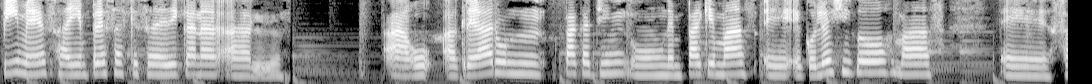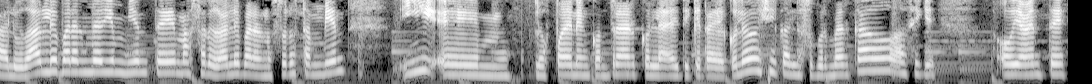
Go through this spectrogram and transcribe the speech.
pymes, hay empresas que se dedican al a, crear un packaging, un empaque más eh, ecológico, más eh, saludable para el medio ambiente, más saludable para nosotros también. Y em, los pueden encontrar con la etiqueta ecológica en los supermercados, así que obviamente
